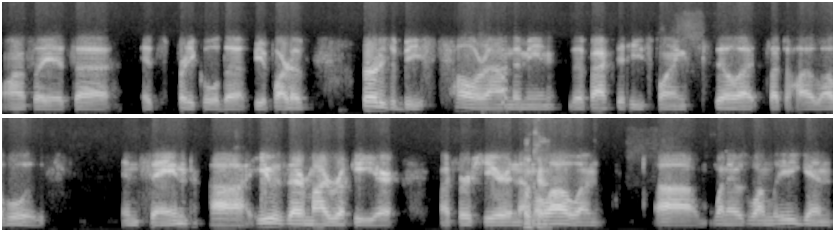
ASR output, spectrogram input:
Honestly, it's uh it's pretty cool to be a part of. Brodie's a beast all around. I mean, the fact that he's playing still at such a high level is insane. Uh, he was there my rookie year, my first year in the Okay. MLL when uh, when it was one league and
